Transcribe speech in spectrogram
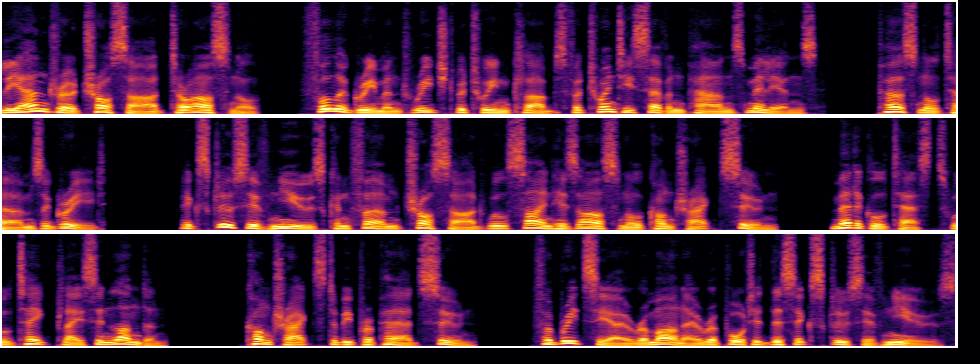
Leandro Trossard to Arsenal. Full agreement reached between clubs for £27 millions. Personal terms agreed. Exclusive news confirmed Trossard will sign his Arsenal contract soon. Medical tests will take place in London. Contracts to be prepared soon. Fabrizio Romano reported this exclusive news.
